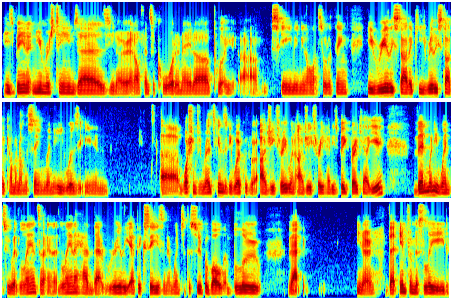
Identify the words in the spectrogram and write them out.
he's been at numerous teams as you know an offensive coordinator, play, um, scheming and all that sort of thing. He really started. He really started coming on the scene when he was in uh, Washington Redskins, and he worked with RG three when RG three had his big breakout year. Then when he went to Atlanta and Atlanta had that really epic season and went to the Super Bowl and blew that, you know, that infamous lead,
